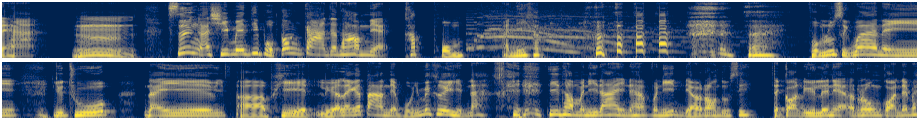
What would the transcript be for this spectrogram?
นะฮะ อืม ซึ่ง achievement ที่ผมต้องการจะทำเนี่ยครับผม อันนี้ครับ ผมรู้สึกว่าใน YouTube ในเพจหรืออะไรก็ตามเนี่ย ผมยังไม่เคยเห็นนะ ที่ทำอันนี้ได้นะครับ วันนี้เดี๋ยวลองดูสิ แต่ก่อนอื่นเลยเนี่ยลงก่อนได้ไหม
